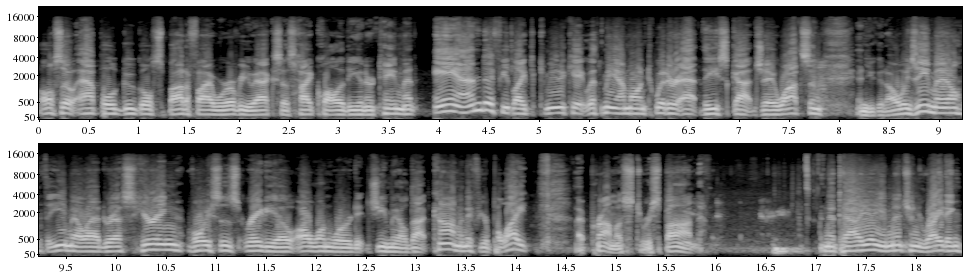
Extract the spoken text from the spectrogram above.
Also, Apple, Google, Spotify, wherever you access high quality entertainment. And if you'd like to communicate with me, I'm on Twitter at the Scott J. Watson. And you can always email the email address hearing voices radio, all one word, at gmail.com. And if you're polite, I promise to respond. Natalia, you mentioned writing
